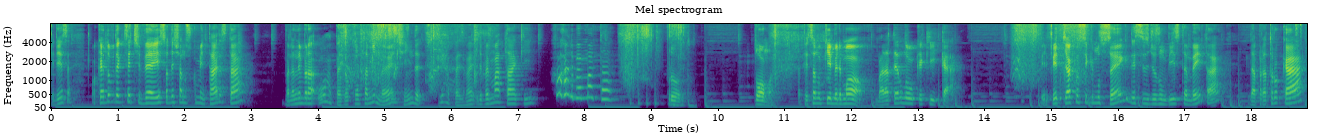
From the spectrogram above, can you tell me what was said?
Beleza? Qualquer dúvida que você tiver aí, só deixar nos comentários, tá? Vale lembrar... Oh, rapaz, é o contaminante ainda. Ih, rapaz, ele vai matar aqui. ele vai me matar. Pronto. Toma. Tá pensando o que, meu irmão? O barato é louco aqui, cara. Perfeito, já conseguimos sangue desses de zumbis também, tá? Dá pra trocar.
